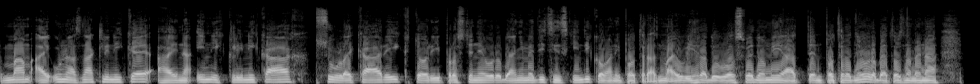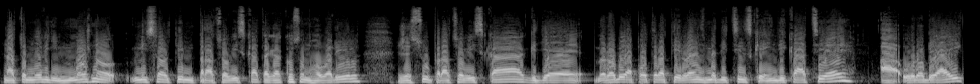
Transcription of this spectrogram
mám aj u nás na klinike, aj na iných klinikách sú lekári, ktorí proste neurobia ani medicínsky indikovaný potrat. Majú výhradu vo svedomí a ten potrat neurobia. To znamená, na tom nevidím. Možno myslel tým pracoviska, tak ako som hovoril, že sú pracoviská, kde robia potraty len z medicínskej indikácie, a urobia ich.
